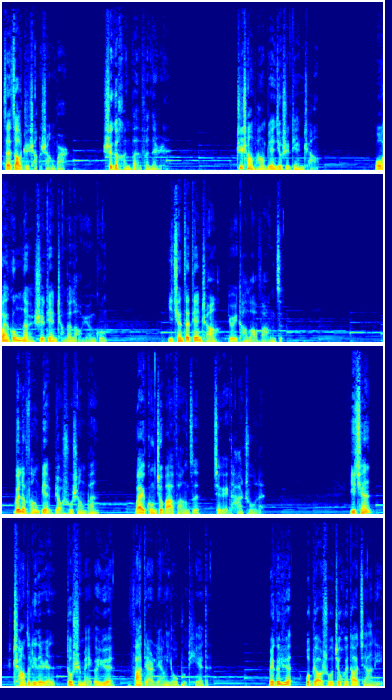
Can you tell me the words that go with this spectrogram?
在造纸厂上班，是个很本分的人。纸厂旁边就是电厂，我外公呢是电厂的老员工，以前在电厂有一套老房子。为了方便表叔上班，外公就把房子借给他住了。以前厂子里的人都是每个月发点粮油补贴的，每个月我表叔就会到家里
